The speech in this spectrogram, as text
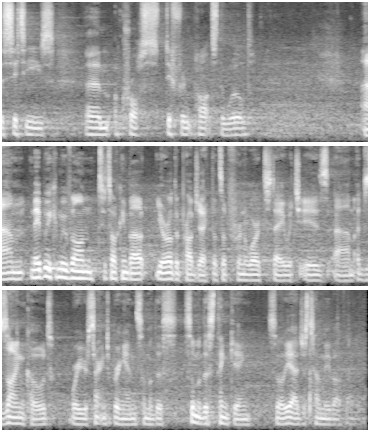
the cities um, across different parts of the world. Um, maybe we can move on to talking about your other project that's up for an award today, which is um, a design code where you're starting to bring in some of this some of this thinking. So yeah, just tell me about that.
